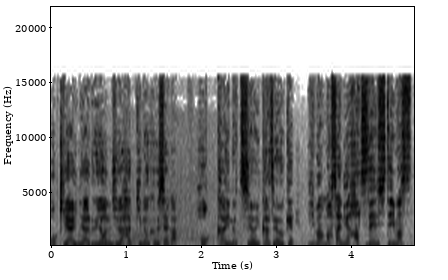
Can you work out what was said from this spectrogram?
沖合にある48機の風車が北海の強い風を受け今まさに発電しています。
